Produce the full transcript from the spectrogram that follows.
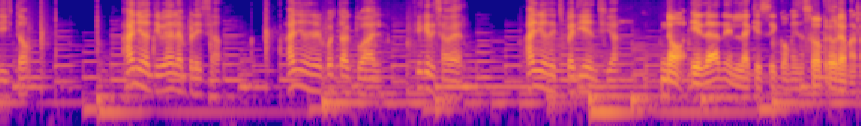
Listo. Años de antigüedad en la empresa. Años en el puesto actual. ¿Qué quieres saber? Años de experiencia. No, edad en la que se comenzó a programar.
